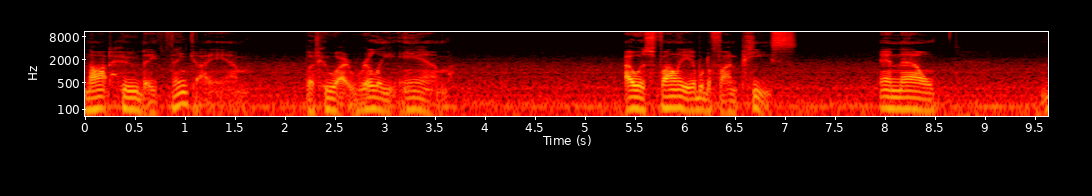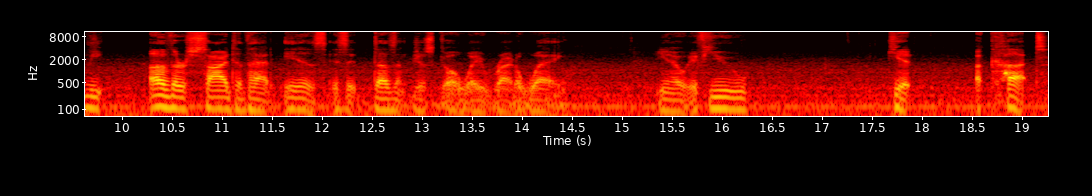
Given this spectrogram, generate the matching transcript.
not who they think I am but who I really am, I was finally able to find peace. And now the other side to that is is it doesn't just go away right away. You know, if you get a cut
